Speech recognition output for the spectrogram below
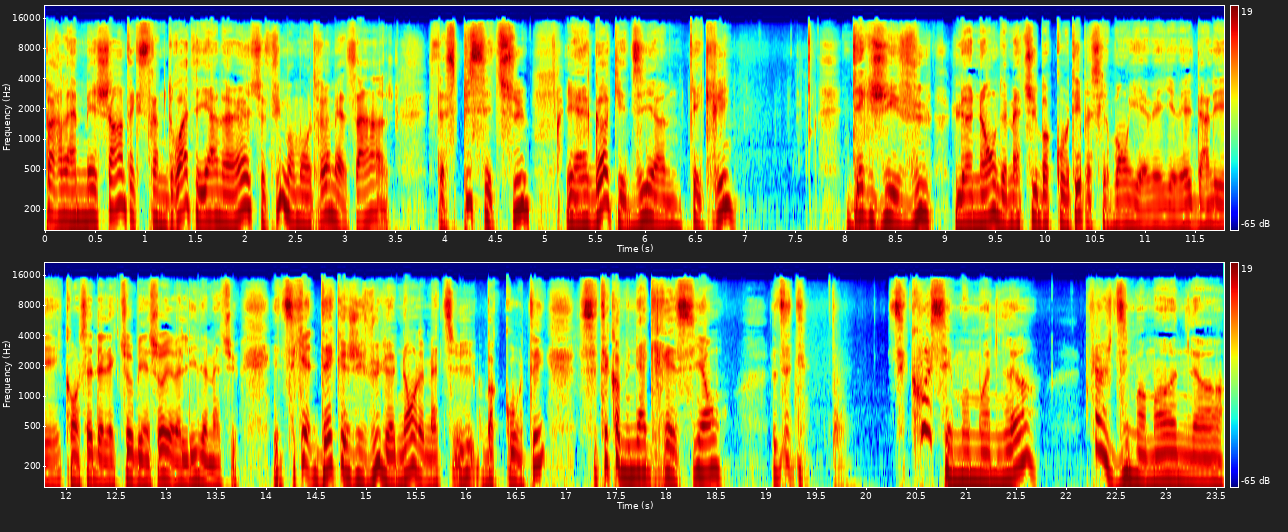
par la méchante extrême droite. Et il y en a un, Sophie m'a montré un message, c'était spissé dessus. Il y a un gars qui dit, euh, écrit, dès que j'ai vu le nom de Mathieu Bocoté, parce que bon, il y avait, il y avait dans les conseils de lecture, bien sûr, il y avait le livre de Mathieu. Il dit que dès que j'ai vu le nom de Mathieu Bocoté, c'était comme une agression. C'est quoi ces moments-là? Quand je dis momone, là,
